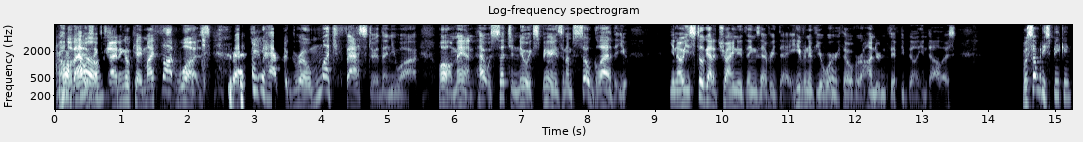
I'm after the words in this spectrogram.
I Oh, that was exciting. Okay, my thought was that you have to grow much faster than you are. Oh man, that was such a new experience, and I'm so glad that you, you know, you still got to try new things every day, even if you're worth over 150 billion dollars. Was somebody speaking?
